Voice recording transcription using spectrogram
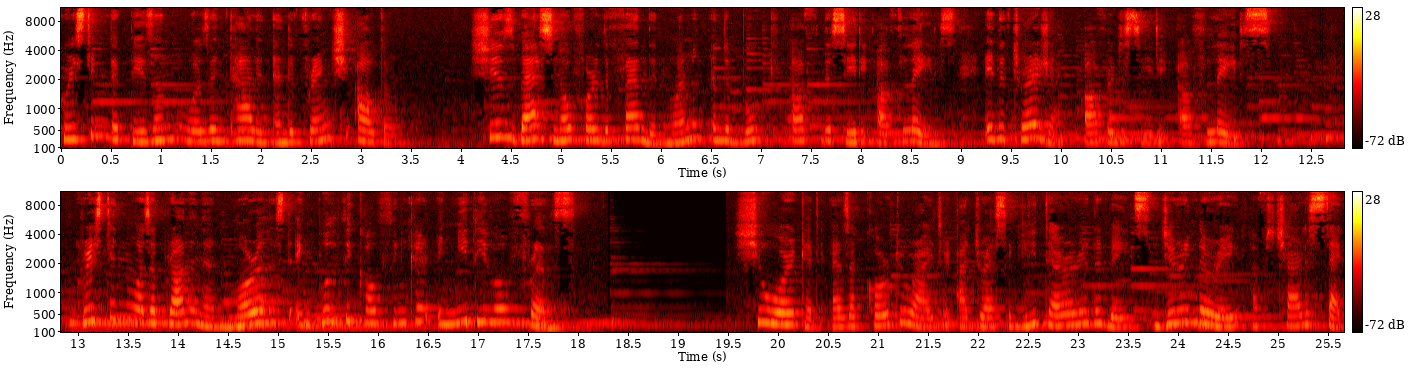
Christine de Pizan was an Italian and a French author. She is best known for defending women in the Book of the City of Ladies and the Treasure of the City of Ladies. Christine was a prominent moralist and political thinker in medieval France. She worked as a court writer addressing literary debates during the reign of Charles VI.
